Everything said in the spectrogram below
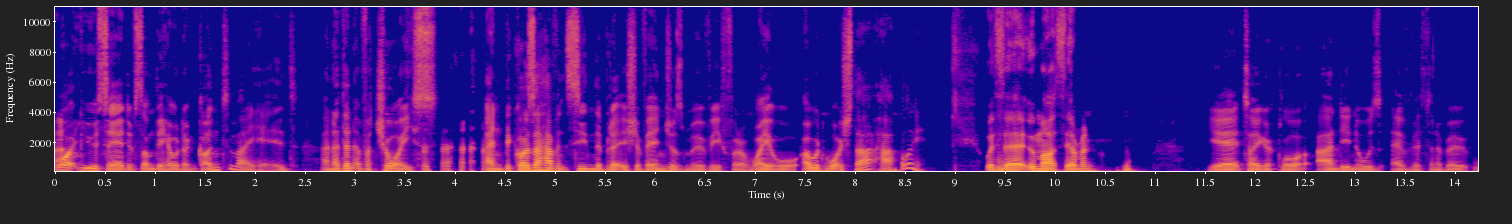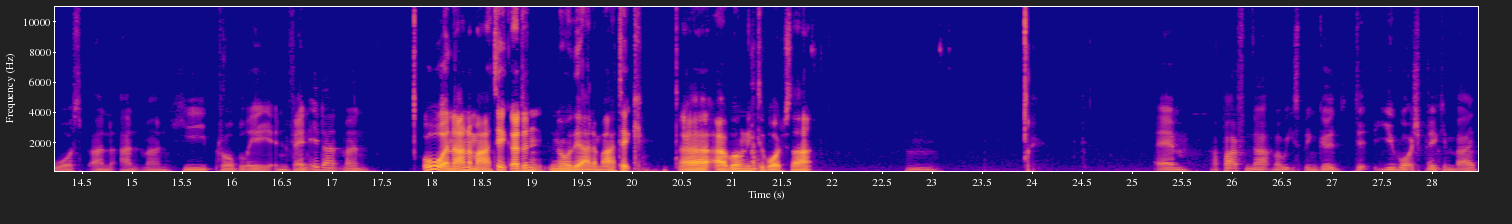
What you said if somebody held a gun to my head and I didn't have a choice, and because I haven't seen the British Avengers movie for a while, I would watch that happily. With uh, Uma Thurman. Yeah, Tiger Claw. Andy knows everything about Wasp and Ant Man. He probably invented Ant Man. Oh, an animatic. I didn't know the animatic. Uh, I will need to watch that. Hmm. Um, apart from that, my week's been good. Did you watch Breaking Bad?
